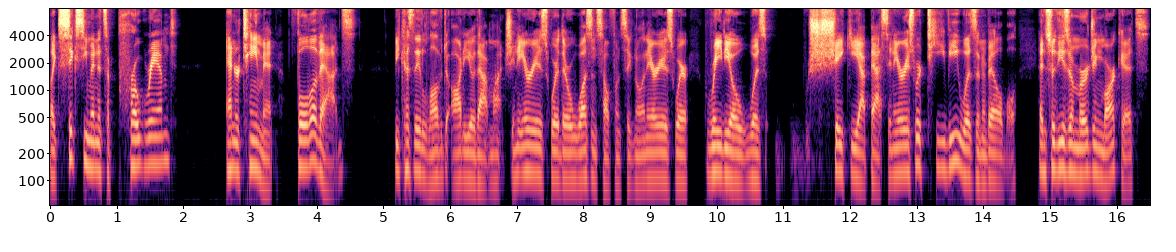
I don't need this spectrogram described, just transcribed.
like 60 minutes of programmed entertainment full of ads because they loved audio that much in areas where there wasn't cell phone signal, in areas where radio was shaky at best, in areas where TV wasn't available. And so these emerging markets,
